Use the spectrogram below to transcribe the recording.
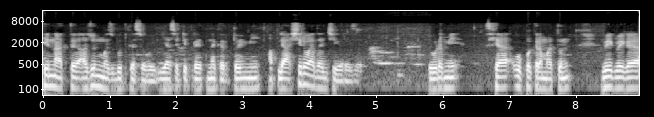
हे नातं अजून मजबूत कसं होईल यासाठी प्रयत्न करतोय मी. आपल्या आशीर्वादांची गरज आहे. एवढं मी ह्या उपक्रमातून वेगवेगळ्या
